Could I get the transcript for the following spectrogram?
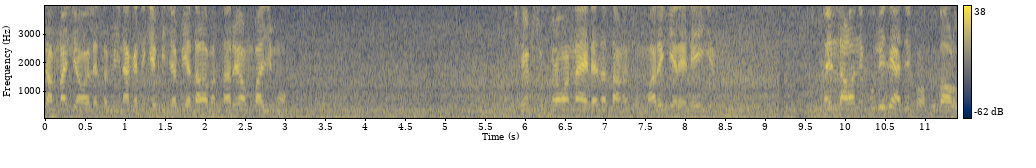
ચાર ના જવા એટલે તમે એના કદી કે બીજા બે દાડા વધાર્યો અંબાજીમાં. છેક શુક્રવારના હેડ્યા હતા, તાણે સોમવારે ઘેરે હેડે જાય ત્રણ દાડાની ભૂલી છે આજે ચોથો દાડો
